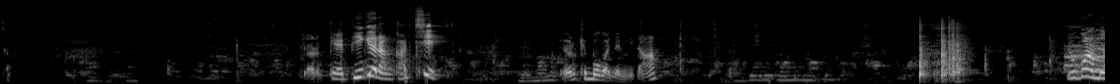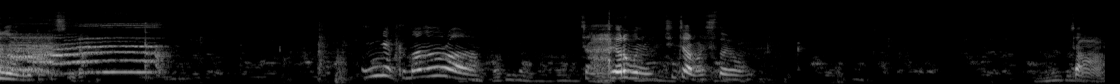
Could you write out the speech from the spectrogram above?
자, 자, 이렇게 비계랑 같이 이렇게 먹어야 됩니다. 요걸 먹어보도록 하겠습니다. 언니 그만 울어. 자, 여러분 진짜 맛있어요. 자.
